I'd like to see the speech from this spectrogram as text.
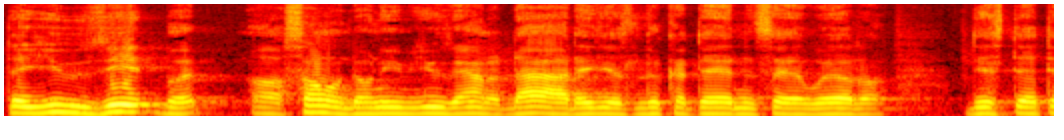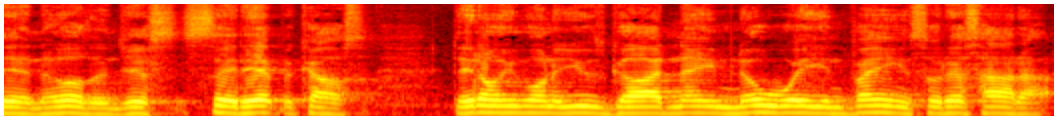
They use it, but uh, some of them don't even use Adonai. They just look at that and say, well, this, that, that, and the other, and just say that because they don't even want to use God's name no way in vain. So that's how the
